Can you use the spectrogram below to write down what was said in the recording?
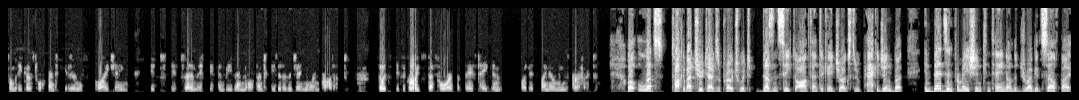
somebody goes to authenticate it in the supply chain, it's, it's, um, it, it can be then authenticated as a genuine product. So it's, it's a great step forward that they've taken, but it's by no means perfect. Well, let's talk about TruTag's approach, which doesn't seek to authenticate drugs through packaging, but embeds information contained on the drug itself by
